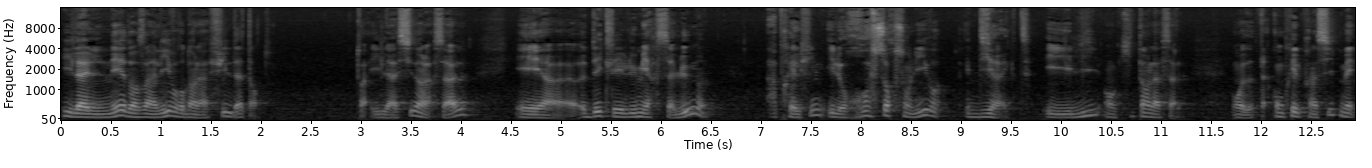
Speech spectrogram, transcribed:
il a le nez dans un livre dans la file d'attente. Il est assis dans la salle et euh, dès que les lumières s'allument, après le film, il ressort son livre direct et il lit en quittant la salle. Bon, tu as compris le principe, mais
